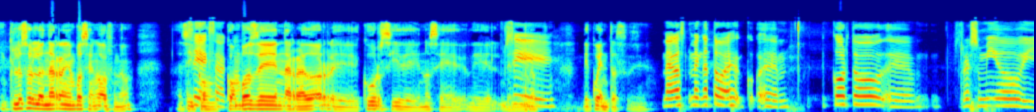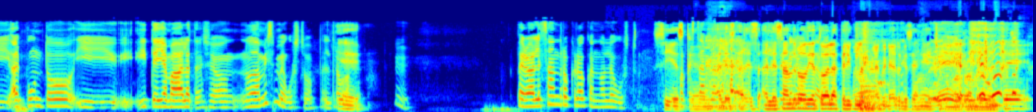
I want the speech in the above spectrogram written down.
Incluso lo narran en voz en off, ¿no? Así Sí, con, exacto. con voz de narrador eh, cursi de, no sé, de, de, alguna- sí de cuentos. me, me encantó eh, eh, corto eh, resumido y al punto y, y- y te llamaba la atención no a mí sí me gustó el trabajo Eh, pero a Alessandro creo que no le gustó sí, es Porque que Alessandro le odia todas las películas en No. blanco y negro que se han hecho. yo pregunté,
